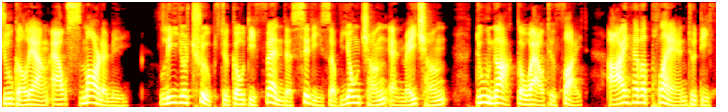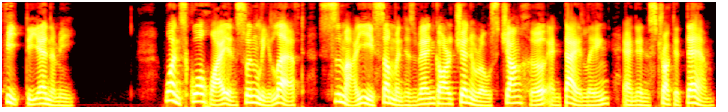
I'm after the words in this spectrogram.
Zhuge Liang outsmarted me. Lead your troops to go defend the cities of Yongcheng and Meicheng. Do not go out to fight. I have a plan to defeat the enemy. Once Guo Huai and Sun Li left, Sima Yi summoned his vanguard generals Zhang He and Dai Ling and instructed them.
